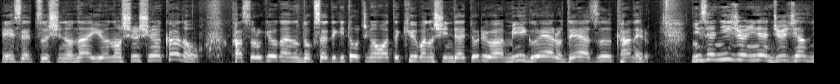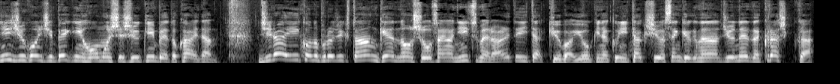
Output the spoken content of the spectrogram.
衛星通信の内容の収集が可能。カストロ兄弟の独裁的統治が終わってキューバの新大統領はミグエアロ・デアズ・カネル。2022年11月25日北京訪問して習近平と会談。地雷このプロジェクト案件の詳細が煮詰められていた。キューバは陽気な国、タクシーは1970年代クラシックか。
